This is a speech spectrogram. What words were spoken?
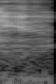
Getting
